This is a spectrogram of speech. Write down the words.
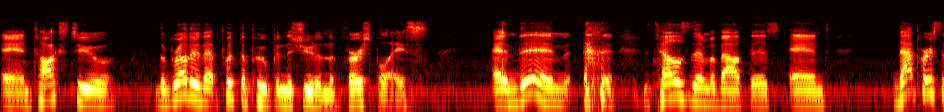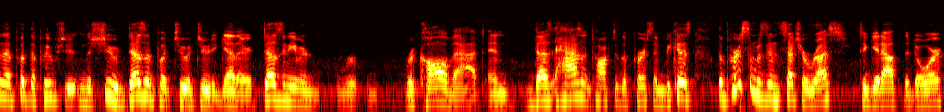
and talks to the brother that put the poop in the chute in the first place, and then tells them about this. And that person that put the poop in the shoe doesn't put two and two together. Doesn't even re- recall that, and does hasn't talked to the person because the person was in such a rush to get out the door.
